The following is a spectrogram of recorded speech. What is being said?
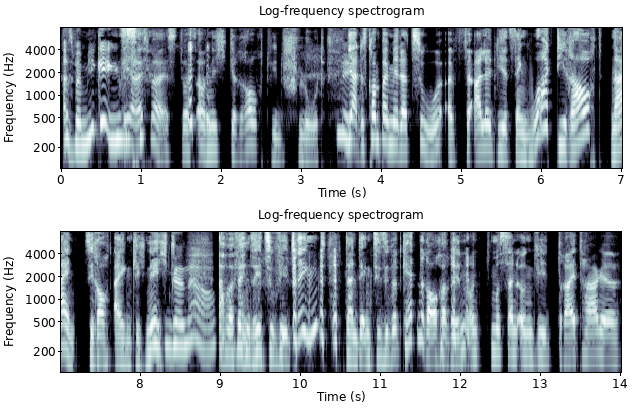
Also bei mir ging's. Ja, ich weiß. Du hast auch nicht geraucht wie ein Schlot. Nee. Ja, das kommt bei mir dazu. Äh, Für alle, die jetzt denken, what, die raucht? Nein, sie raucht eigentlich nicht. Genau. Aber wenn sie zu viel trinkt, dann denkt sie, sie wird Kettenraucherin und muss dann irgendwie drei Tage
